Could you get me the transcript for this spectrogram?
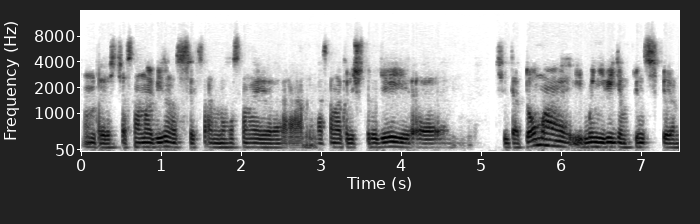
то есть основной бизнес, основные, основное количество людей э, сидят дома, и мы не видим, в принципе,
